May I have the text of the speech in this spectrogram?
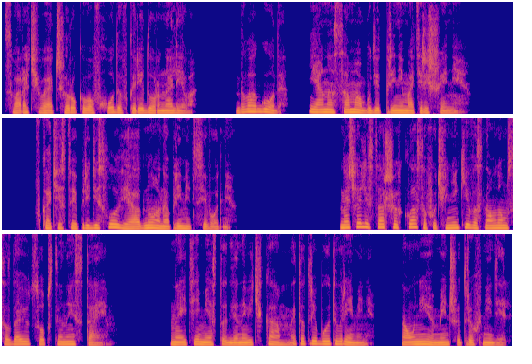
сворачивая от широкого входа в коридор налево. Два года, и она сама будет принимать решение. В качестве предисловия одно она примет сегодня. В начале старших классов ученики в основном создают собственные стаи. Найти место для новичка — это требует времени, а у нее меньше трех недель.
